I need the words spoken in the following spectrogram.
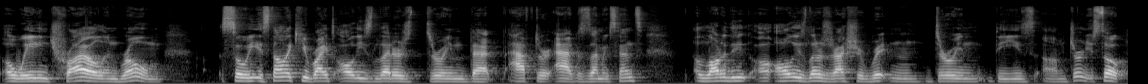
awaiting trial in Rome so it's not like he writes all these letters during that after act. Does that make sense? A lot of the all these letters are actually written during these um, journeys. So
